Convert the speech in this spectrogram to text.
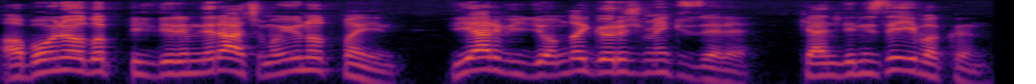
abone olup bildirimleri açmayı unutmayın. Diğer videomda görüşmek üzere. Kendinize iyi bakın.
